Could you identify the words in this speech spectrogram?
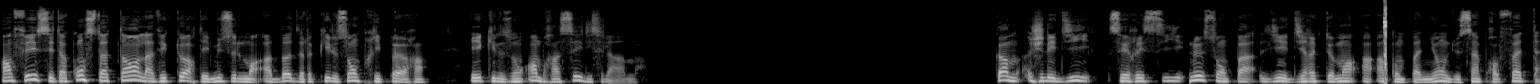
En fait, c'est en constatant la victoire des musulmans à Badr qu'ils ont pris peur et qu'ils ont embrassé l'islam. Comme je l'ai dit, ces récits ne sont pas liés directement à un compagnon du saint prophète,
